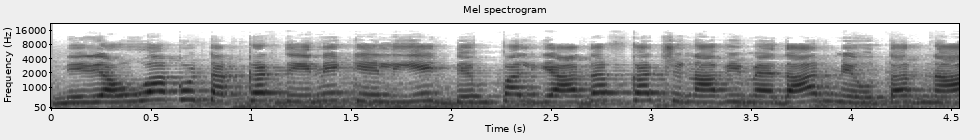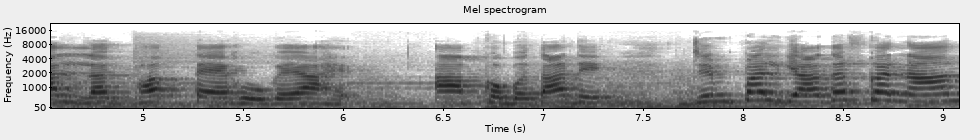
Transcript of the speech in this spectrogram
निरहुआ को टक्कर देने के लिए डिम्पल यादव का चुनावी मैदान में उतरना लगभग तय हो गया है। आपको बता दें डिम्पल यादव का नाम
